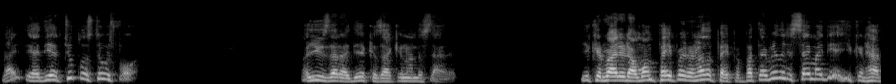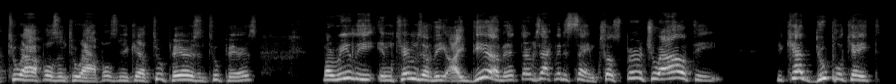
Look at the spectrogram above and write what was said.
Right? The idea two plus two is four. I use that idea because I can understand it. You can write it on one paper and another paper, but they're really the same idea. You can have two apples and two apples, and you can have two pears and two pears. But really, in terms of the idea of it, they're exactly the same. So spirituality, you can't duplicate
